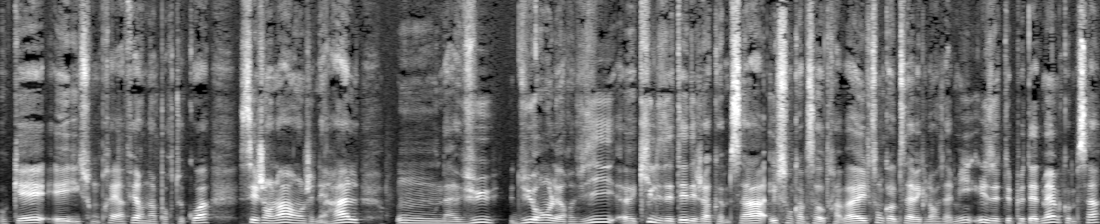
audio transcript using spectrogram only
ok, et ils sont prêts à faire n'importe quoi. Ces gens-là, en général, on a vu durant leur vie euh, qu'ils étaient déjà comme ça, ils sont comme ça au travail, ils sont comme ça avec leurs amis, ils étaient peut-être même comme ça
